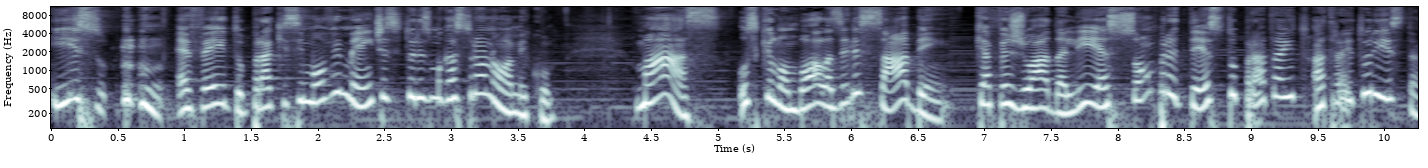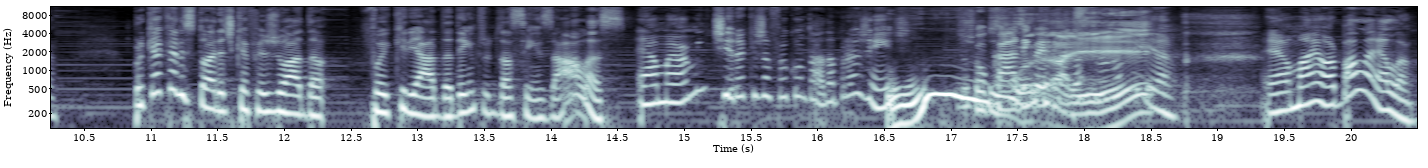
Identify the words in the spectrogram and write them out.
Isso é feito para que se movimente esse turismo gastronômico. Mas os quilombolas, eles sabem que a feijoada ali é só um pretexto para atrair, atrair turista. Porque aquela história de que a feijoada foi criada dentro das senzalas é a maior mentira que já foi contada pra gente. Uh, Chocada em aê. É a maior balela.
